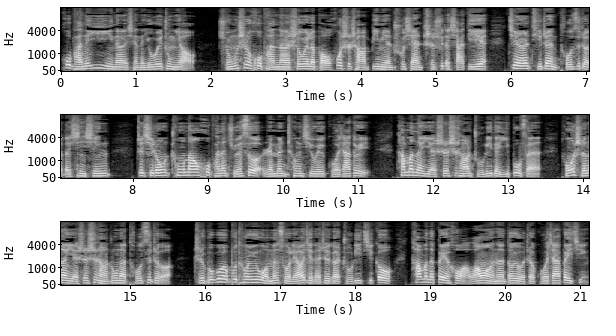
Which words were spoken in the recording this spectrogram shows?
护盘的意义呢显得尤为重要。熊市护盘呢是为了保护市场，避免出现持续的下跌，进而提振投资者的信心。这其中充当护盘的角色，人们称其为国家队。他们呢也是市场主力的一部分，同时呢也是市场中的投资者。只不过不同于我们所了解的这个主力机构，他们的背后啊，往往呢都有着国家背景，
